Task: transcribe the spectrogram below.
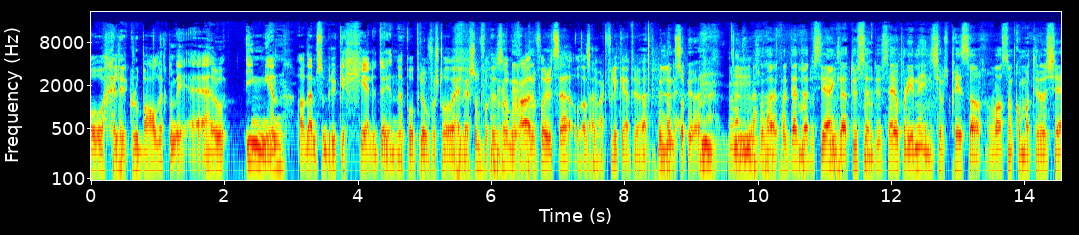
og, eller global økonomi, er jo ingen av dem som bruker hele døgnet på å prøve å forstå det heller, som, som klarer å forutse, og da skal i hvert fall ikke jeg prøve. Men lønnsoppgjøret men, det, det, du sier egentlig, at du ser, du ser, jo på dine innkjøpspriser hva som kommer til å skje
